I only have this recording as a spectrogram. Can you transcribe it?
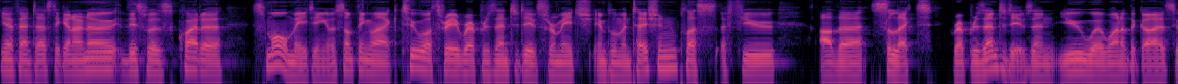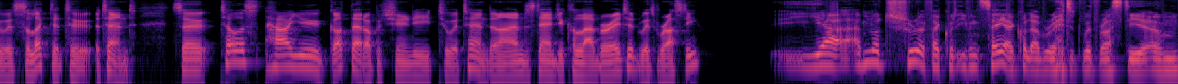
Yeah, fantastic. And I know this was quite a small meeting. It was something like two or three representatives from each implementation, plus a few other select representatives, and you were one of the guys who was selected to attend. So tell us how you got that opportunity to attend. And I understand you collaborated with Rusty. Yeah, I'm not sure if I could even say I collaborated with Rusty. Um,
